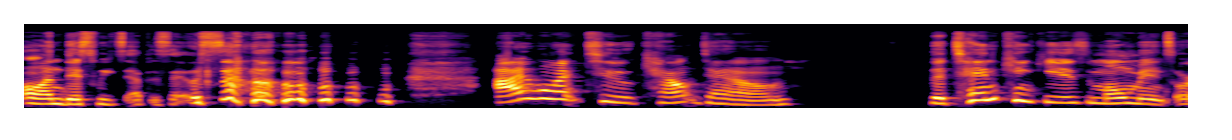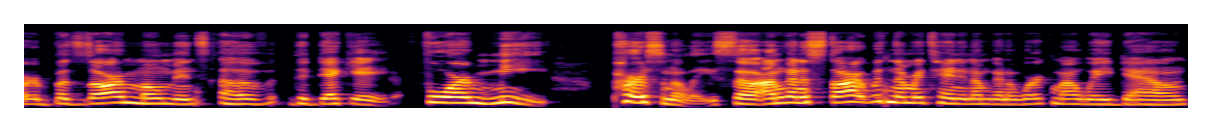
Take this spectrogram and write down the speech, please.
on this week's episode. So I want to count down the 10 kinkiest moments or bizarre moments of the decade for me personally. So I'm going to start with number 10 and I'm going to work my way down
